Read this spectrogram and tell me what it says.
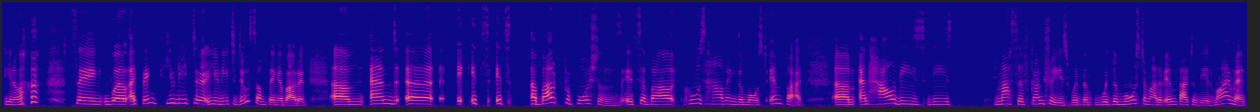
you know, saying, "Well, I think you need to you need to do something about it." Um, and uh, it, it's it's about proportions. It's about who's having the most impact um, and how these these massive countries with the with the most amount of impact on the environment,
